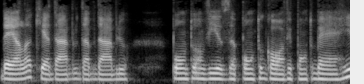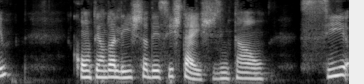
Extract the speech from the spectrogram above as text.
dela, que é www.anvisa.gov.br, contendo a lista desses testes. Então, se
